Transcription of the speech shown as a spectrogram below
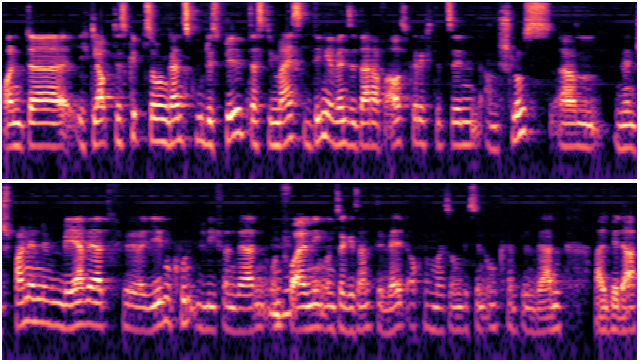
Und äh, ich glaube, das gibt so ein ganz gutes Bild, dass die meisten Dinge, wenn sie darauf ausgerichtet sind, am Schluss ähm, einen spannenden Mehrwert für jeden Kunden liefern werden mhm. und vor allen Dingen unsere gesamte Welt auch nochmal so ein bisschen umkrempeln werden, weil wir da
